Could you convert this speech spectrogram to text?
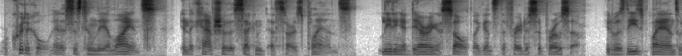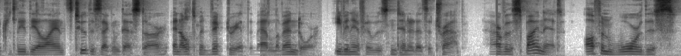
were critical in assisting the Alliance in the capture of the second Death Star's plans, leading a daring assault against the freighter Suprosa. It was these plans which would lead the Alliance to the second Death Star and ultimate victory at the Battle of Endor, even if it was intended as a trap. However, the Spynet often wore this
